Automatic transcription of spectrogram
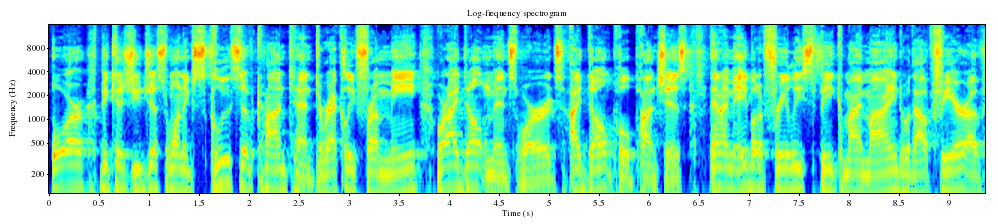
or because you just want exclusive content directly from me where I don't mince words, I don't pull punches, and I'm able to freely speak my mind without fear of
